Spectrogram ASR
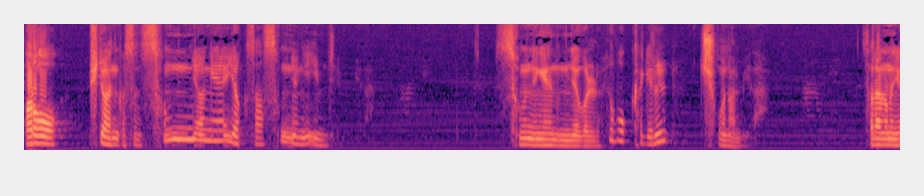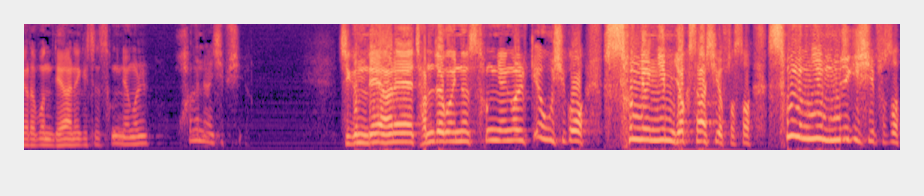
바로 필요한 것은 성령의 역사, 성령의 임재입니다. 성령의 능력을 회복하기를 축원합니다. 사랑하는 여러분, 내 안에 계신 성령을 확인하십시오. 지금 내 안에 잠자고 있는 성령을 깨우시고 성령님 역사하시옵소서, 성령님 움직이시옵소서,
